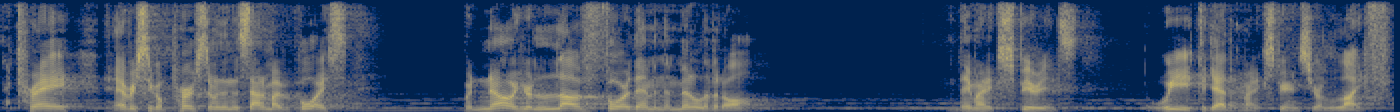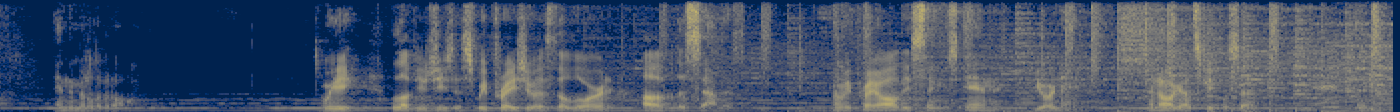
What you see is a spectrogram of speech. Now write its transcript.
I pray that every single person within the sound of my voice would know your love for them in the middle of it all. They might experience, we together might experience your life in the middle of it all. We love you, Jesus. We praise you as the Lord of the Sabbath. And we pray all these things in your name. And all God's people said, Amen.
